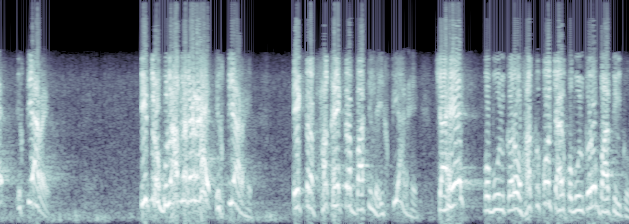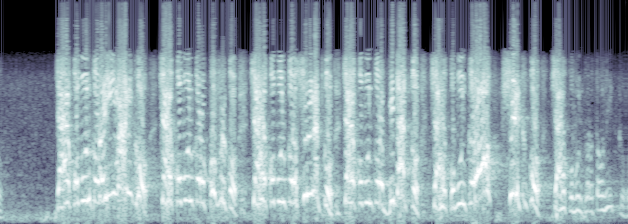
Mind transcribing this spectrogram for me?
ہے، اختیار ہے۔ عطر گلاب لگانا ہے، اختیار ہے۔ ایک طرف حق ہے، ایک طرف باطل ہے، اختیار ہے۔ چاہے قبول کرو حق کو، چاہے قبول کرو باطل کو۔ چاہے قبول کرو ایمان کو، چاہے قبول کرو کفر کو، چاہے قبول کرو سنت کو، چاہے قبول کرو بدعت کو، چاہے قبول کرو شرک کو، چاہے قبول کرو توحید کو۔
